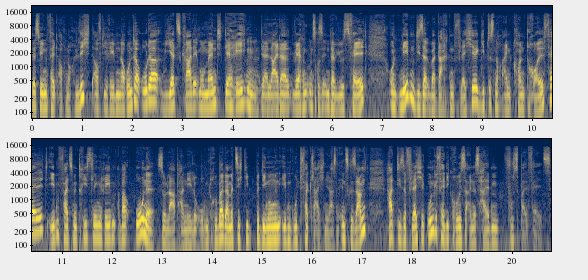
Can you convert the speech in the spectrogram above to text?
Deswegen fällt auch noch Licht auf die Reben darunter oder wie jetzt gerade im Moment der Regen, der leider während unseres Interviews fällt. Und neben dieser überdachten Fläche gibt es noch ein Kontrollfeld, ebenfalls mit Rieslingreben, aber ohne Solarpaneele oben drüber, damit sich die Bedingungen eben gut vergleichen lassen. Insgesamt hat diese Fläche ungefähr die Größe eines halben Fußballs. Fels.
